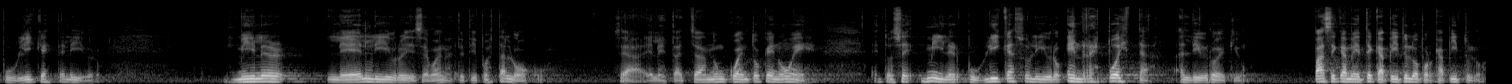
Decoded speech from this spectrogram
publica este libro. Miller lee el libro y dice, bueno, este tipo está loco. O sea, él está echando un cuento que no es. Entonces Miller publica su libro en respuesta al libro de Kuhn. Básicamente capítulo por capítulo,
